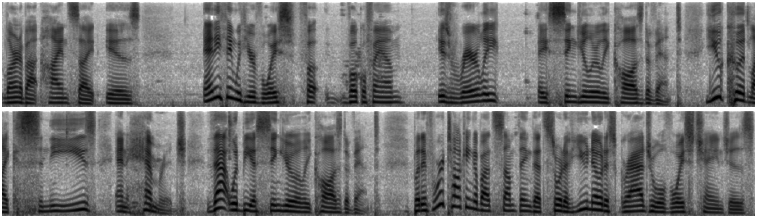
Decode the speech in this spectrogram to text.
learn about hindsight is anything with your voice fo- vocal fam is rarely a singularly caused event. You could like sneeze and hemorrhage. That would be a singularly caused event. But if we're talking about something that's sort of you notice gradual voice changes,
